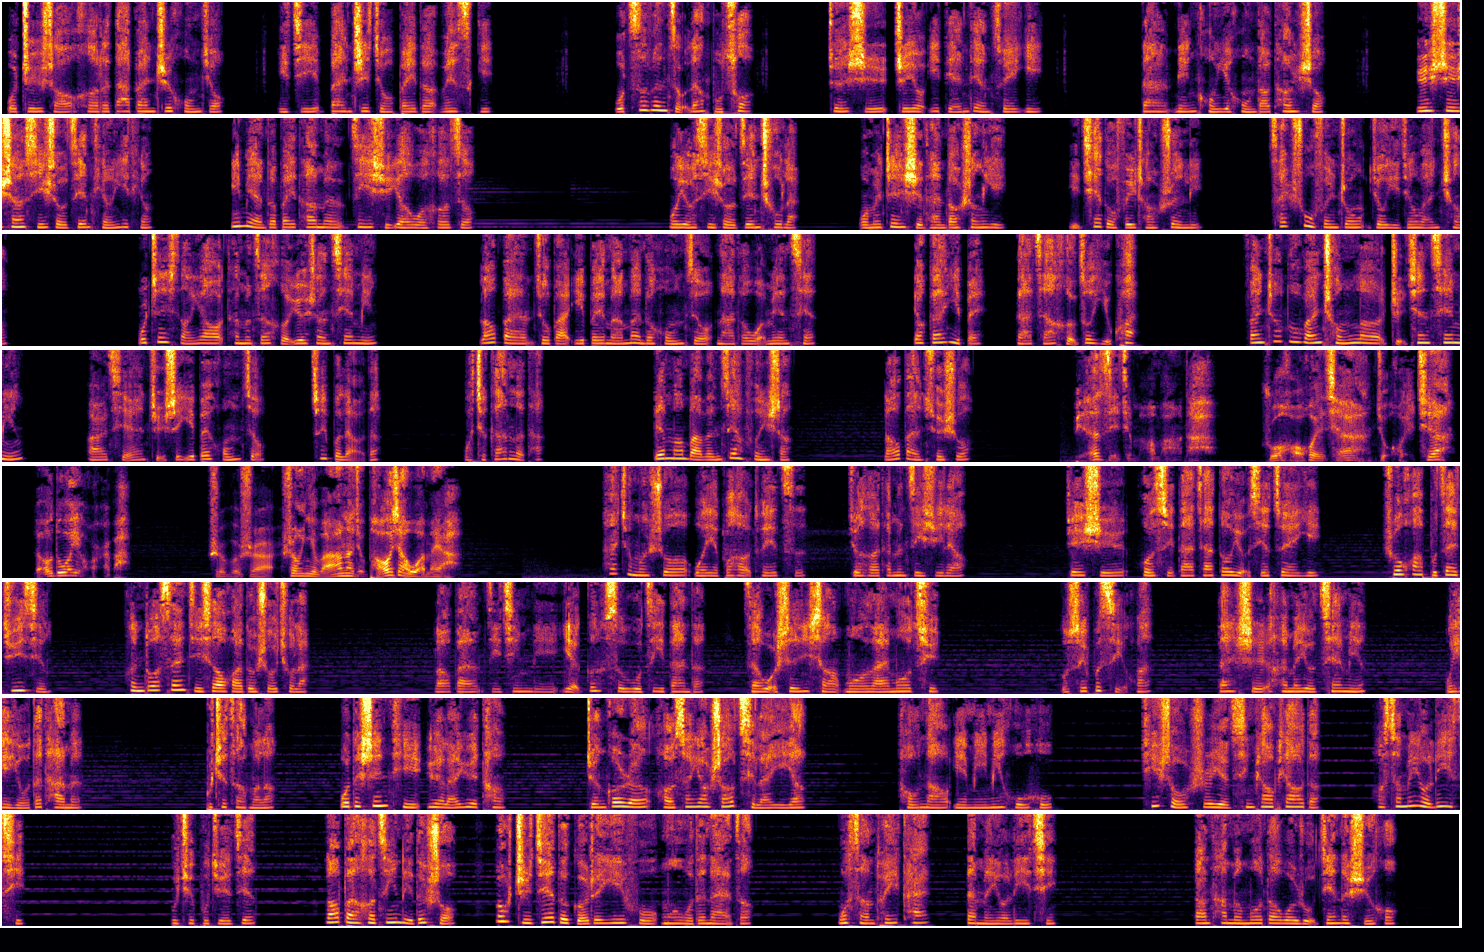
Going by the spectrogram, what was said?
我至少喝了大半支红酒以及半支酒杯的威士忌。我自问酒量不错。这时只有一点点醉意，但脸孔已红到烫手，于是上洗手间停一停，以免得被他们继续要我喝酒。我由洗手间出来，我们正式谈到生意，一切都非常顺利，才数分钟就已经完成。我正想要他们在合约上签名，老板就把一杯满满的红酒拿到我面前。要干一杯，大家合作愉快。反正都完成了，只欠签名，而且只是一杯红酒，醉不了的，我就干了他。连忙把文件封上，老板却说：“别急急忙忙的，说好会签就会签，聊多一会儿吧。是不是生意完了就抛下我们呀？”他这么说，我也不好推辞，就和他们继续聊。这时，或许大家都有些醉意，说话不再拘谨，很多三级笑话都说出来。老板及经理也更肆无忌惮的在我身上摸来摸去。我虽不喜欢，但是还没有签名，我也由得他们。不知怎么了，我的身体越来越烫，整个人好像要烧起来一样，头脑也迷迷糊糊。提手时也轻飘飘的，好像没有力气。不知不觉间，老板和经理的手都直接的隔着衣服摸我的奶子，我想推开，但没有力气。当他们摸到我乳尖的时候，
